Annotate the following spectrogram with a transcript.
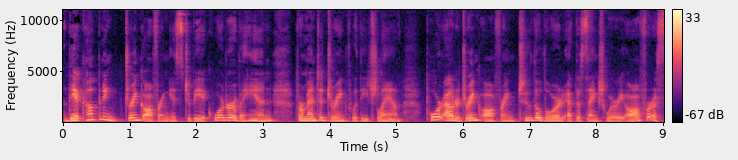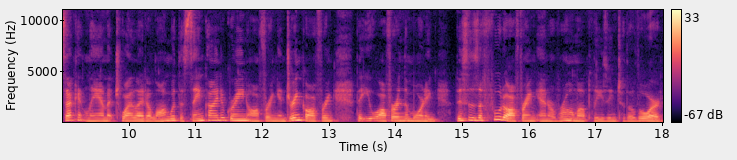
The accompanying drink offering is to be a quarter of a hin fermented drink with each lamb. Pour out a drink offering to the Lord at the sanctuary. Offer a second lamb at twilight along with the same kind of grain offering and drink offering that you offer in the morning. This is a food offering and aroma pleasing to the Lord.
